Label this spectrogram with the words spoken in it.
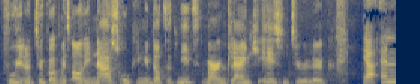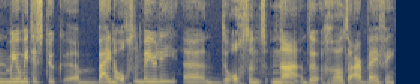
voel je natuurlijk ook met al die naschokkingen... dat het niet maar een kleintje is natuurlijk. Ja, en Mayumi, het is natuurlijk eh, bijna ochtend bij jullie. Eh, de ochtend na de grote aardbeving.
